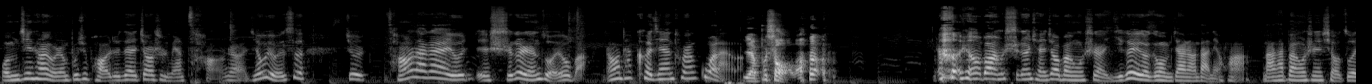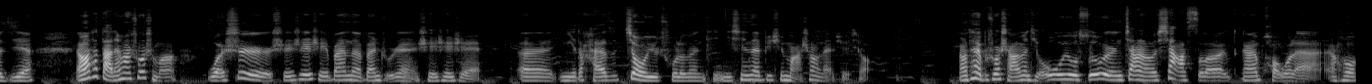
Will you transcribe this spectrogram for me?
我们经常有人不去跑，就在教室里面藏着。结果有一次，就是藏了大概有呃十个人左右吧，然后他课间突然过来了，也不少了，然后把我们十个人全叫办公室，一个一个给我们家长打电话，拿他办公室的小座机，然后他打电话说什么：“我是谁谁谁班的班主任，谁谁谁，呃，你的孩子教育出了问题，你现在必须马上来学校。”然后他也不说啥问题，哦哟，所有人家长都吓死了，赶紧跑过来，然后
